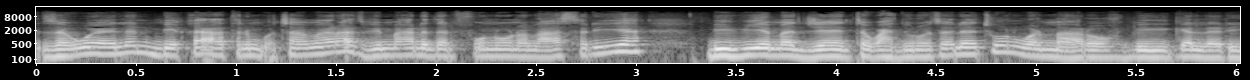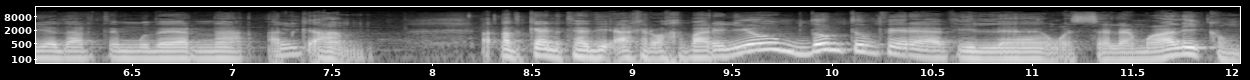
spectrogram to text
زوالا بقاعة المؤتمرات بمعرض الفنون العصرية ببيا مجانتا 31 والمعروف بجاليريا دارت موديرنا القام. لقد كانت هذه آخر أخبار اليوم دمتم في رعاية الله والسلام عليكم.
